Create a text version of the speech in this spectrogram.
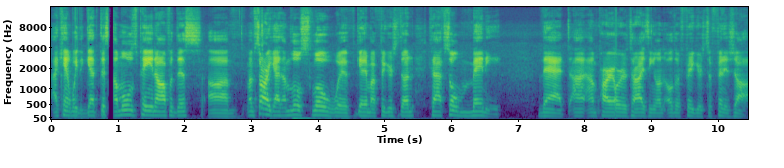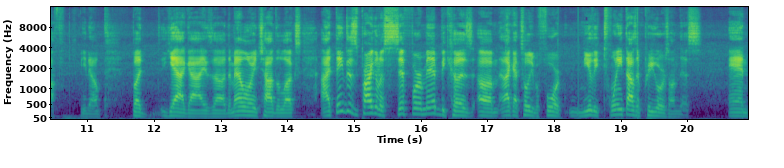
I can't wait to get this. I'm almost paying off with this. Um, I'm sorry guys, I'm a little slow with getting my figures done because I have so many that I, am prioritizing on other figures to finish off. You know, but yeah, guys, uh, the Mandalorian Child Deluxe. I think this is probably gonna sit for a minute because, um, like I told you before, nearly 20,000 pre-orders on this, and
